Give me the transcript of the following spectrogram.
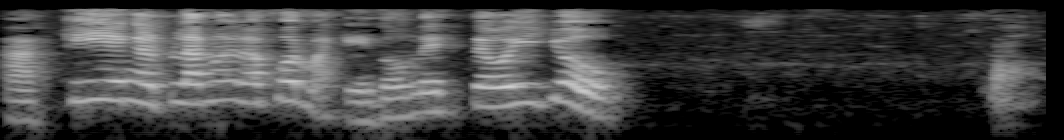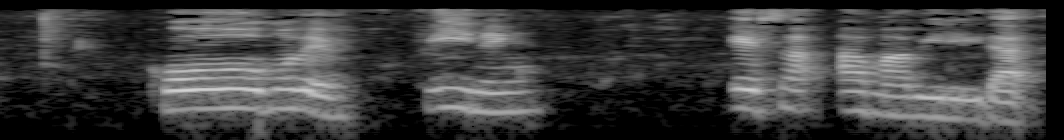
aquí en el plano de la forma, que es donde estoy yo, cómo definen esa amabilidad.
